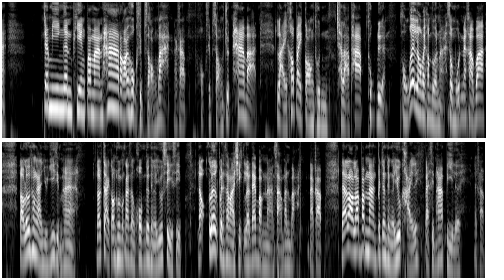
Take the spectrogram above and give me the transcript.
1,875 จะมีเงินเพียงประมาณ 562 บาทนะครับ62.5 บาท ไหลเข้าไปกองทุนชราภาพทุกเดือน ผมก็เลยลองไปคำนวณมา สมมุตินะครับว่าเราเริ่มทำงานอยู่ 25 เราจ่ายกองทุนประกันสังคมจนถึงอายุ 40 แล้วเลิกเป็นสมาชิกแล้วได้บำนาญ3,000 บาทนะครับแล้วเรารับบำนาญไปจนถึงอายุไข 85 ปีเลยนะครับ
